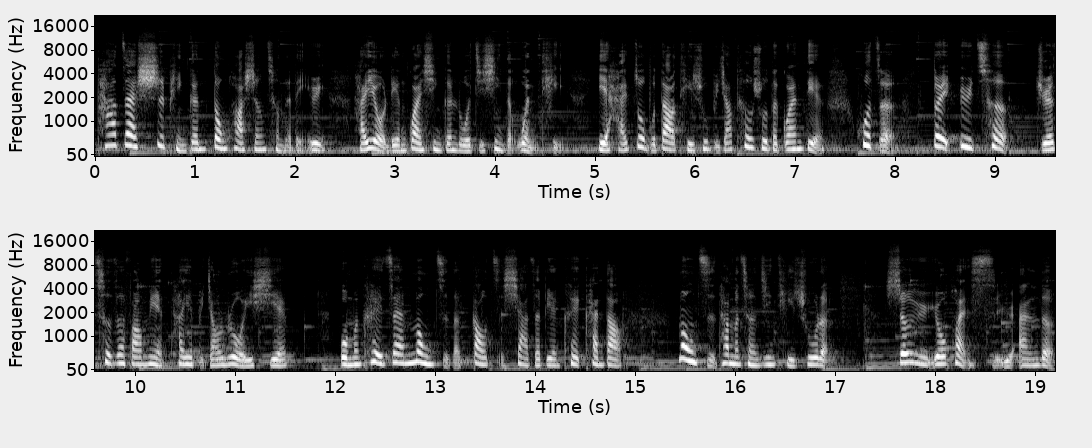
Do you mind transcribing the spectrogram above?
它在视频跟动画生成的领域还有连贯性跟逻辑性的问题，也还做不到提出比较特殊的观点，或者对预测决策这方面，它也比较弱一些。我们可以在孟子的告子下这边可以看到，孟子他们曾经提出了“生于忧患，死于安乐”。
